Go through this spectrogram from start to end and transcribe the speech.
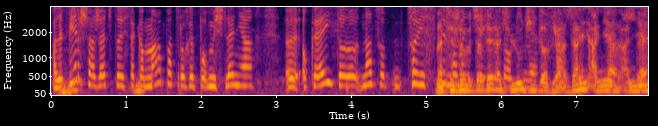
Ale Mhm. pierwsza rzecz to jest taka mapa trochę pomyślenia, y, okej, to na co, co jest w Znaczy, tym żeby momencie dobierać istotne. ludzi do zadań, a nie, a nie,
